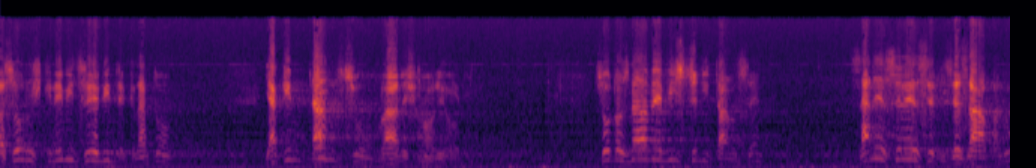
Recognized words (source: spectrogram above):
A sourušky nejvíce je výtek na to, jakým tancům mládež mohli hodit. Jsou to známé výstřední tance, zanesené se ze západu,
